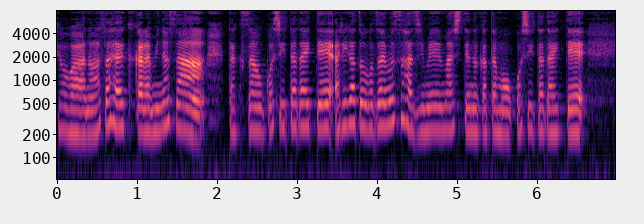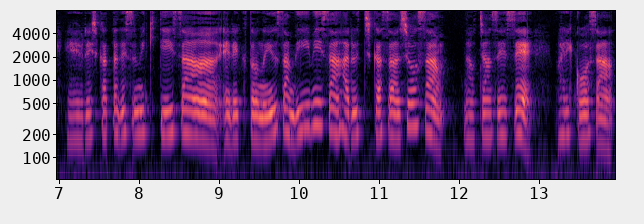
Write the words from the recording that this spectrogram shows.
今日はあの朝早くから皆さんたくさんお越しいただいてありがとうございます。はじめましての方もお越しいただいて、えー、嬉しかったです。ミキティさん、エレクトーのユウさん、BB さん、はるちかさん、しょうさん、なおちゃん先生、マリコさん、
